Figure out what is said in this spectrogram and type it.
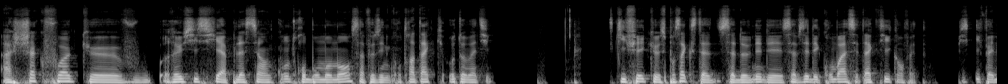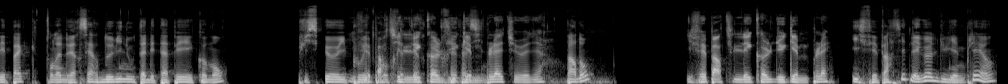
à chaque fois que vous réussissiez à placer un contre au bon moment, ça faisait une contre-attaque automatique. Ce qui fait que c'est pour ça que ça, devenait des, ça faisait des combats assez tactiques en fait, puisqu'il fallait pas que ton adversaire devine où t'allais taper et comment, puisqu'il Il pouvait fait partie de l'école du facile. gameplay, tu veux dire? Pardon? Il fait partie de l'école du gameplay. Il fait partie de l'école du gameplay. Hein.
